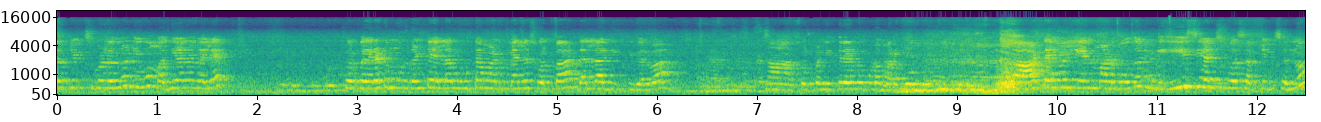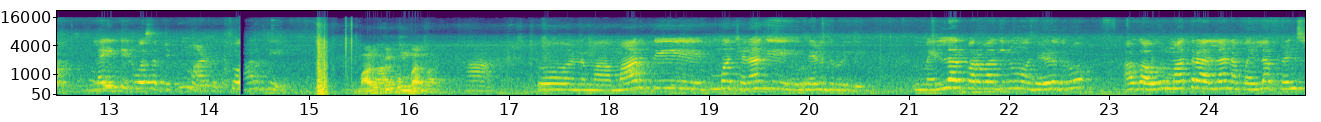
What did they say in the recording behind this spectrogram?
ಸಬ್ಜೆಕ್ಟ್ಸ್ಗಳನ್ನು ನೀವು ಮಧ್ಯಾಹ್ನ ಮೇಲೆ ಸ್ವಲ್ಪ ಎರಡು ಮೂರು ಗಂಟೆ ಎಲ್ಲರೂ ಊಟ ಮಾಡಿದ್ಮೇಲೆ ಸ್ವಲ್ಪ ಡಲ್ ಆಗಿರ್ತೀವಲ್ವಾ ಹಾಂ, ಸ್ವಲ್ಪ ನಿದ್ರೆಯನ್ನು ಕೂಡ ಬರ್ಬೋದು. ಆ ಟೈಮಲ್ಲಿ ಏನು ಮಾಡ್ಬೋದು ನಿಮಗೆ ಈಸಿ ಅನಿಸುವ ಸಬ್ಜೆಕ್ಟ್ಸ್ ಅನ್ನು ಲೈಟ್ ಇರುವ ಸಬ್ಜೆಕ್ಟ್ ಮಾಡಬೇಕು. ಸೊ ಮಾರುತಿ. ಮಾರುತಿ ಕುಂಬಾರ್ ಹಾಂ ಸೊ ನಮ್ಮ ಮಾರುತಿ ತುಂಬ ಚೆನ್ನಾಗಿ ಹೇಳಿದ್ರು ಇಲ್ಲಿ. ನಿಮ್ಮ ಎಲ್ಲರ ಪರವಾಗಿನೂ ಹೇಳಿದ್ರು. ಹಾಗೂ ಅವರು ಮಾತ್ರ ಅಲ್ಲ ನಮ್ಮ ಎಲ್ಲ ಫ್ರೆಂಡ್ಸ್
